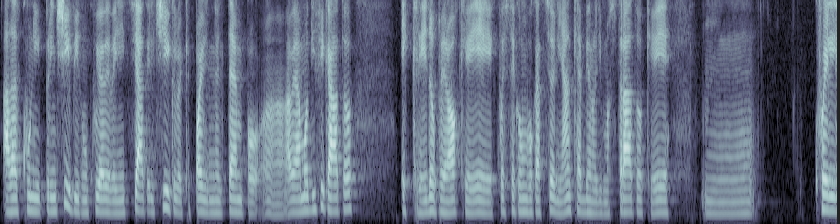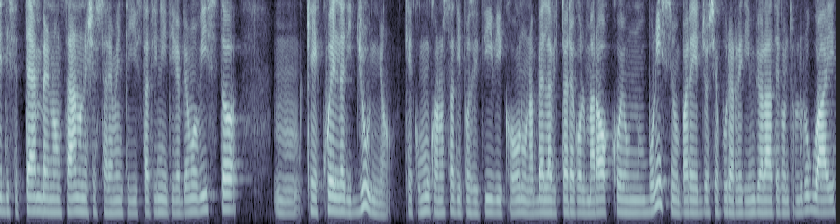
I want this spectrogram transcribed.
ad alcuni principi con cui aveva iniziato il ciclo e che poi nel tempo uh, aveva modificato. E credo però che queste convocazioni anche abbiano dimostrato che mh, mm, quelli di settembre non saranno necessariamente gli Stati Uniti. Che abbiamo visto, mh, mm, che quelle di giugno che comunque sono stati positivi con una bella vittoria col Marocco e un buonissimo pareggio, sia pure a reti inviolate contro l'Uruguay,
